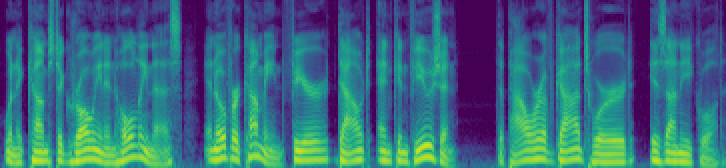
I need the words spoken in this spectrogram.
When it comes to growing in holiness and overcoming fear, doubt, and confusion, the power of God's Word is unequaled.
